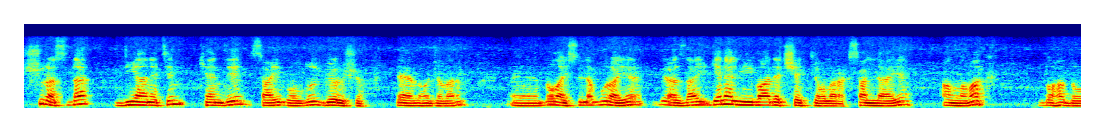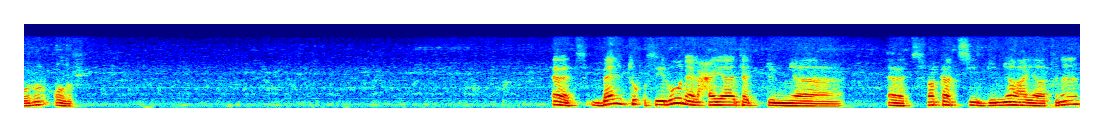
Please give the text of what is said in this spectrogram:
Şurası da Diyanet'in kendi sahip olduğu görüşü değerli hocalarım. Ee, dolayısıyla burayı biraz daha genel bir ibadet şekli olarak sallayı anlamak daha doğru olur. Evet. Bel tu'sirûnel hayâtet dünya. Evet. Fakat siz dünya hayatını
